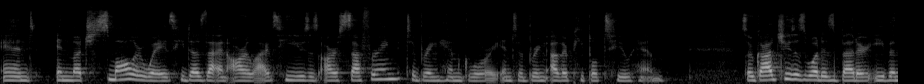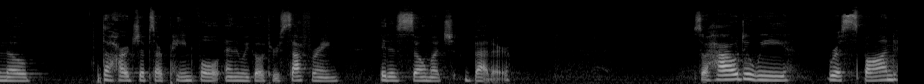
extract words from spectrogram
And in much smaller ways, he does that in our lives. He uses our suffering to bring him glory and to bring other people to him. So God chooses what is better, even though the hardships are painful and we go through suffering, it is so much better. So, how do we respond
